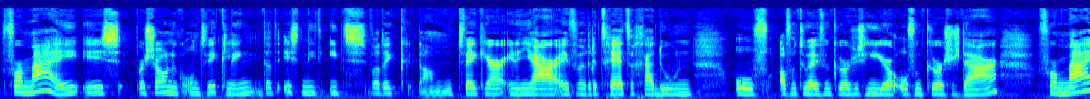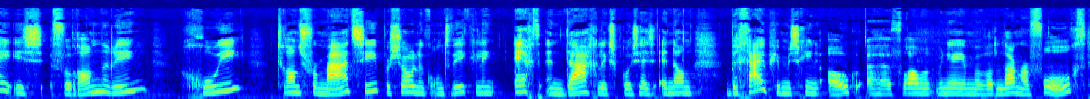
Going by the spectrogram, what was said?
Voor mij is persoonlijke ontwikkeling, dat is niet iets wat ik dan twee keer in een jaar even een retraite ga doen. Of af en toe even een cursus hier of een cursus daar. Voor mij is verandering groei, transformatie, persoonlijke ontwikkeling echt een dagelijks proces. En dan begrijp je misschien ook, uh, vooral wanneer je me wat langer volgt.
